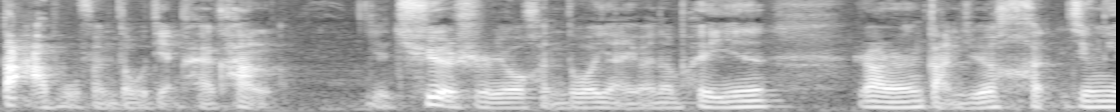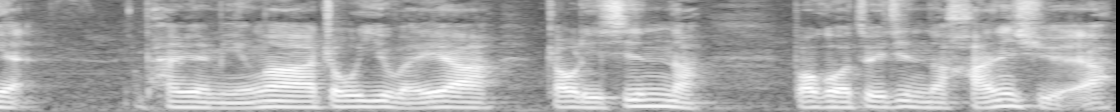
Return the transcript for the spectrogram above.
大部分都点开看了，也确实有很多演员的配音让人感觉很惊艳，潘粤明啊、周一围啊、赵立新呐、包括最近的韩雪啊、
